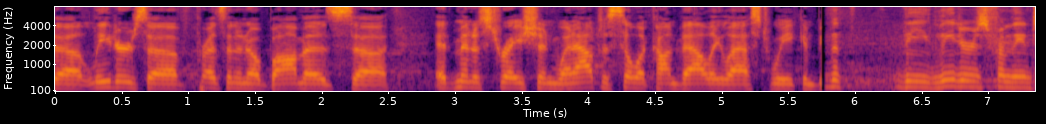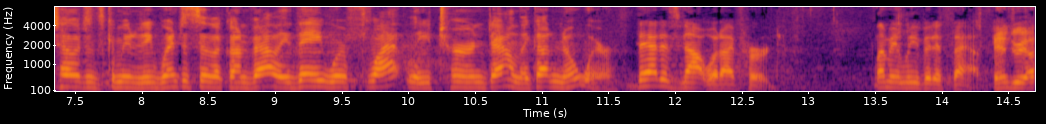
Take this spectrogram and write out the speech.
uh, leaders of President Obama's uh, administration went out to Silicon Valley last week and. The, the leaders from the intelligence community went to Silicon Valley. They were flatly turned down. They got nowhere. That is not what I've heard. Let me leave it at that. Andrea.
